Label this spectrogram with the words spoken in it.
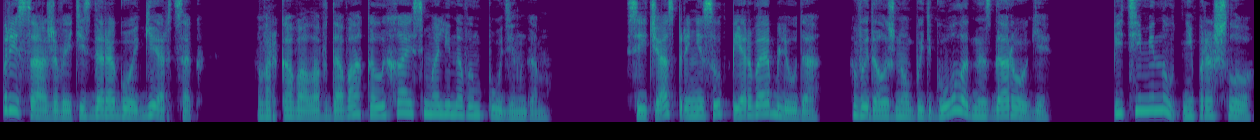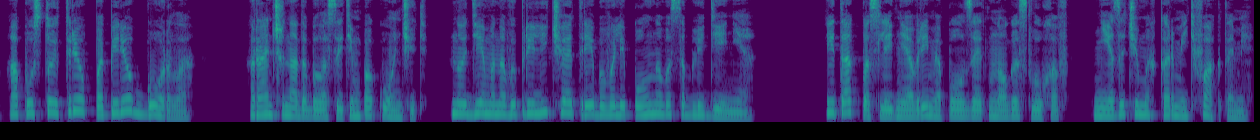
«Присаживайтесь, дорогой герцог», — ворковала вдова, колыхаясь малиновым пудингом. «Сейчас принесут первое блюдо. Вы должно быть голодны с дороги». Пяти минут не прошло, а пустой трёп поперёк горла. Раньше надо было с этим покончить, но демоновы приличия требовали полного соблюдения. И так последнее время ползает много слухов, незачем их кормить фактами.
